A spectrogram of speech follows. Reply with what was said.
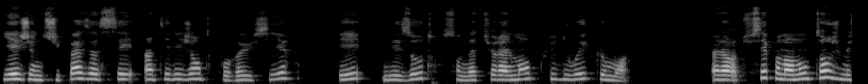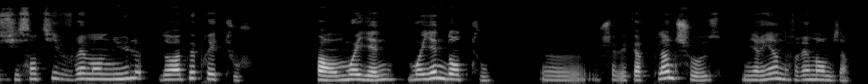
qui est je ne suis pas assez intelligente pour réussir et les autres sont naturellement plus doués que moi. Alors, tu sais, pendant longtemps, je me suis sentie vraiment nulle dans à peu près tout. Enfin, en moyenne, moyenne dans tout. Euh, je savais faire plein de choses, mais rien de vraiment bien.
